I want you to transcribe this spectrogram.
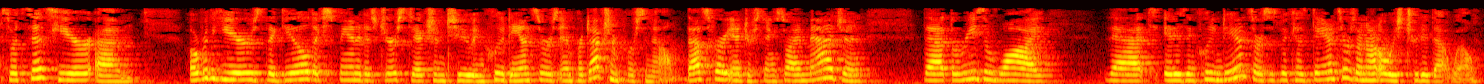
So it says here, um, over the years, the guild expanded its jurisdiction to include dancers and production personnel. That's very interesting. So I imagine that the reason why that it is including dancers is because dancers are not always treated that well.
